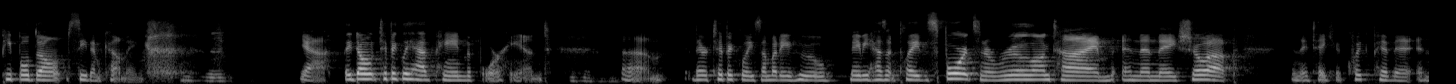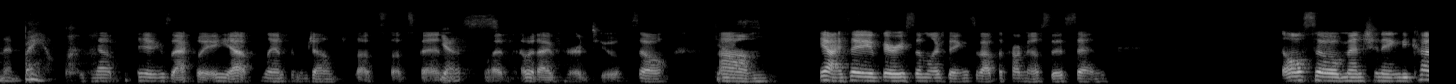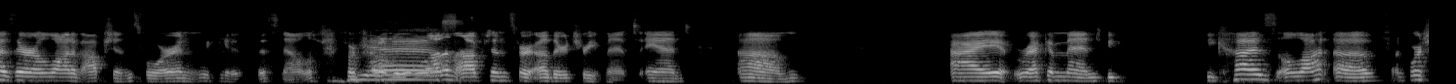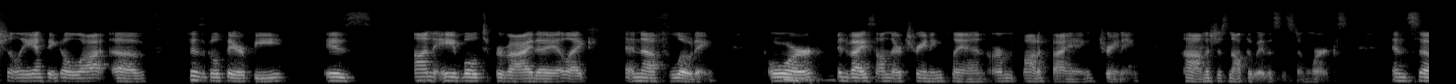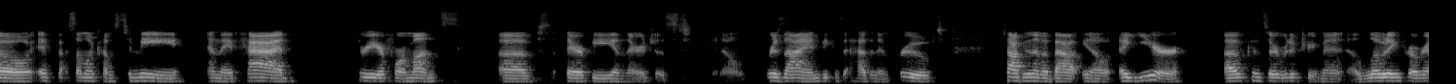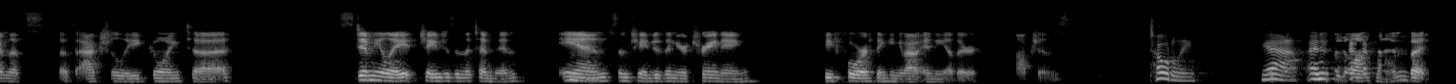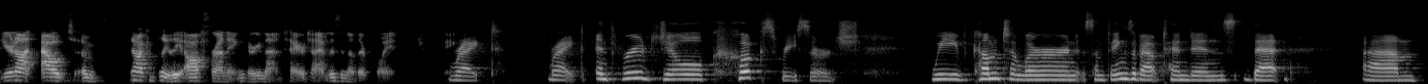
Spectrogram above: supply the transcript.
people don't see them coming. Mm-hmm. yeah, they don't typically have pain beforehand. Mm-hmm. Um, they're typically somebody who maybe hasn't played sports in a really long time, and then they show up and they take a quick pivot, and then bam. Yep, exactly. Yep, land from jump. That's that's been yes what what I've heard too. So, yes. um, yeah, I say very similar things about the prognosis and also mentioning because there are a lot of options for, and we can get into this now a little bit more, yes. probably a lot of options for other treatment. And um, I recommend be- because a lot of, unfortunately, I think a lot of physical therapy is unable to provide a like enough loading or mm-hmm. advice on their training plan or modifying training. Um, it's just not the way the system works. And so if someone comes to me and they've had three or four months of therapy and they're just, you know, resigned because it hasn't improved, talking to them about, you know, a year of conservative treatment, a loading program that's that's actually going to stimulate changes in the tendon mm-hmm. and mm-hmm. some changes in your training before thinking about any other options. Totally. Yeah. and a long time, but you're not out of not completely off running during that entire time is another point. Right. Right. And through Jill Cook's research, we've come to learn some things about tendons that um,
